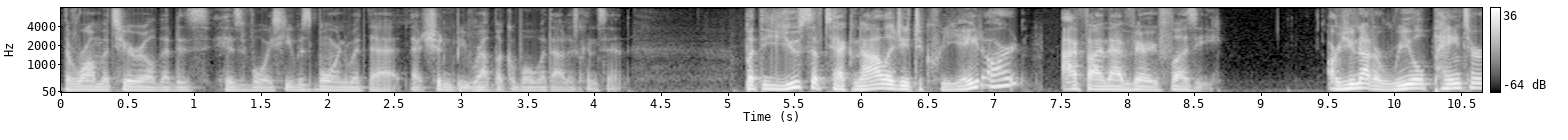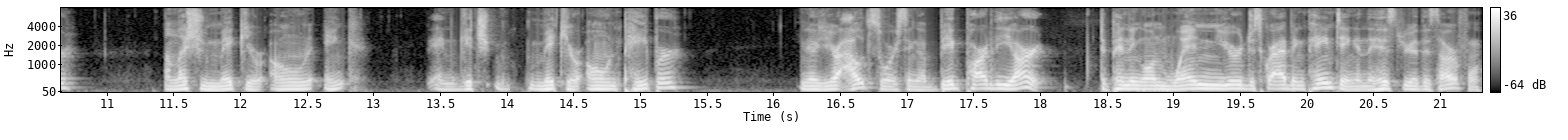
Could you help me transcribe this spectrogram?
the raw material that is his voice. He was born with that. That shouldn't be mm-hmm. replicable without his consent. But the use of technology to create art, I find that very fuzzy. Are you not a real painter unless you make your own ink and get make your own paper? You know, you're outsourcing a big part of the art depending on when you're describing painting and the history of this art form.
